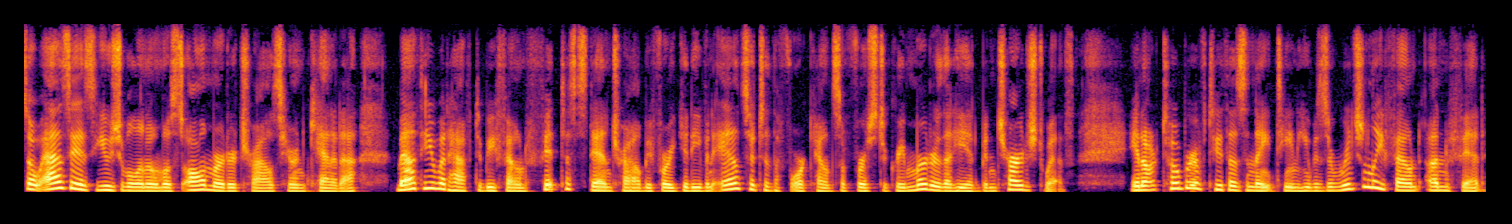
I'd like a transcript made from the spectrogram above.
So, as is usual in almost all murder trials here in Canada, Matthew would have to be found fit to stand trial before he could even answer to the four counts of first degree murder that he had been charged with. In October of 2019, he was originally found unfit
